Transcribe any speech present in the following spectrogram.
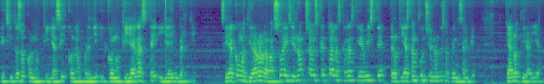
exitoso con lo que ya sí, con lo aprendí y con lo que ya gasté y ya invertí. Sería como tirarlo a la basura y decir, no, sabes que todas las cagas que ya viste, pero que ya están funcionando ese aprendizaje, ya lo tiraría.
